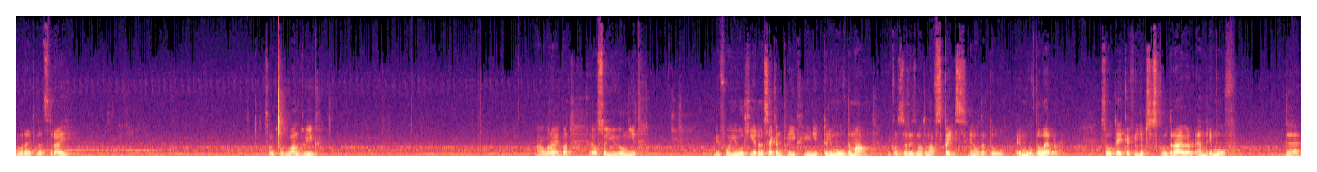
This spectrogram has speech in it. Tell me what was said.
alright let's try. So it was one click. Ah, alright but also you will need before you will hear the second click you need to remove the mount because there is not enough space in order to remove the lever. So take a Phillips screwdriver and remove the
